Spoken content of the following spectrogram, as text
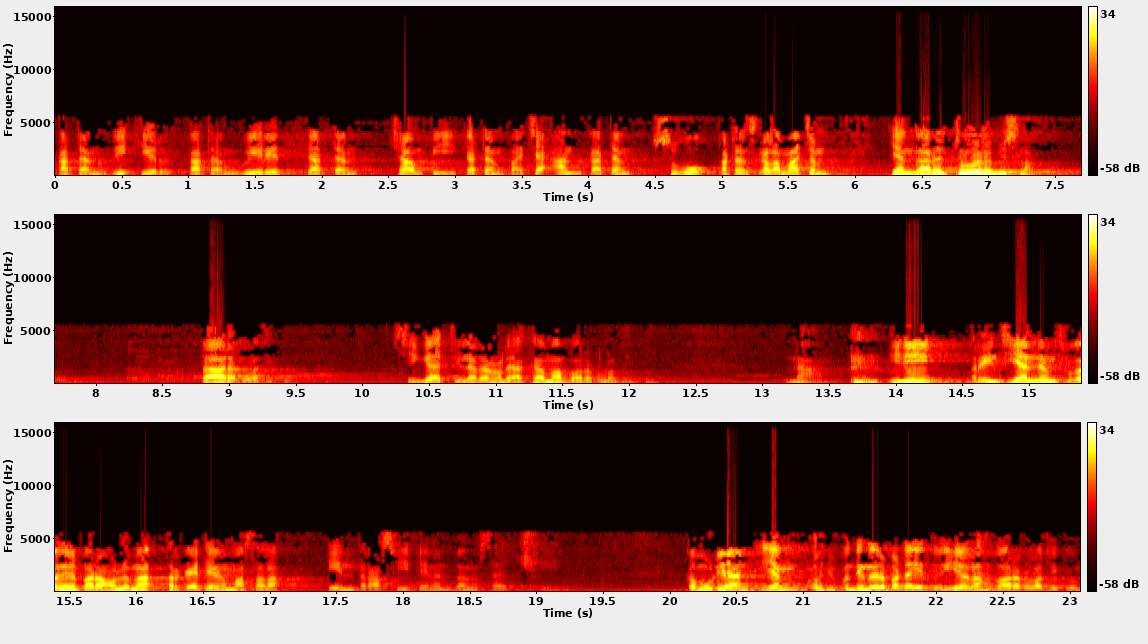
kadang zikir, kadang wirid, kadang jampi, kadang bacaan, kadang suwuk, kadang segala macam yang enggak ada itu dalam Islam. Barakallahu fikum. Sehingga dilarang oleh agama barakallahu fikum. Nah, ini rincian yang disebutkan oleh para ulama terkait dengan masalah interaksi dengan bangsa jin. Kemudian yang lebih penting daripada itu ialah barakallahu fikum.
